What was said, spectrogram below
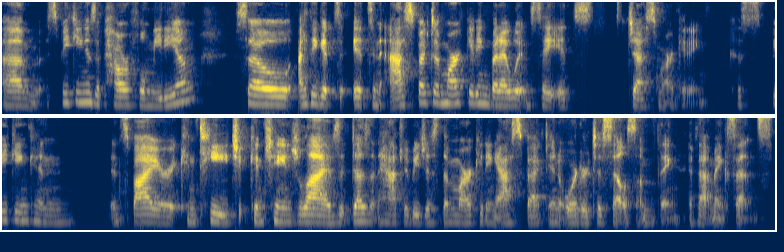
Um, speaking is a powerful medium, so I think it's it's an aspect of marketing, but I wouldn't say it's just marketing because speaking can inspire, it can teach, it can change lives. It doesn't have to be just the marketing aspect in order to sell something, if that makes sense.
